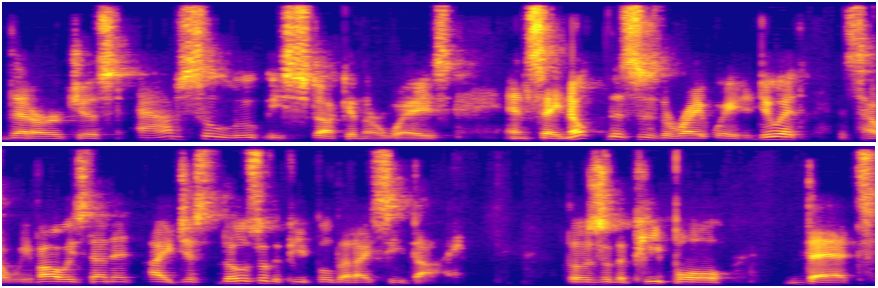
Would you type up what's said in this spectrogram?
that are just absolutely stuck in their ways and say, nope, this is the right way to do it. It's how we've always done it. I just, those are the people that I see die. Those are the people that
